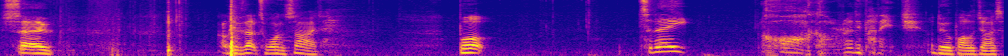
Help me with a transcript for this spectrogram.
So I'll leave that to one side. But today, oh, I got a really bad itch. I do apologise.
